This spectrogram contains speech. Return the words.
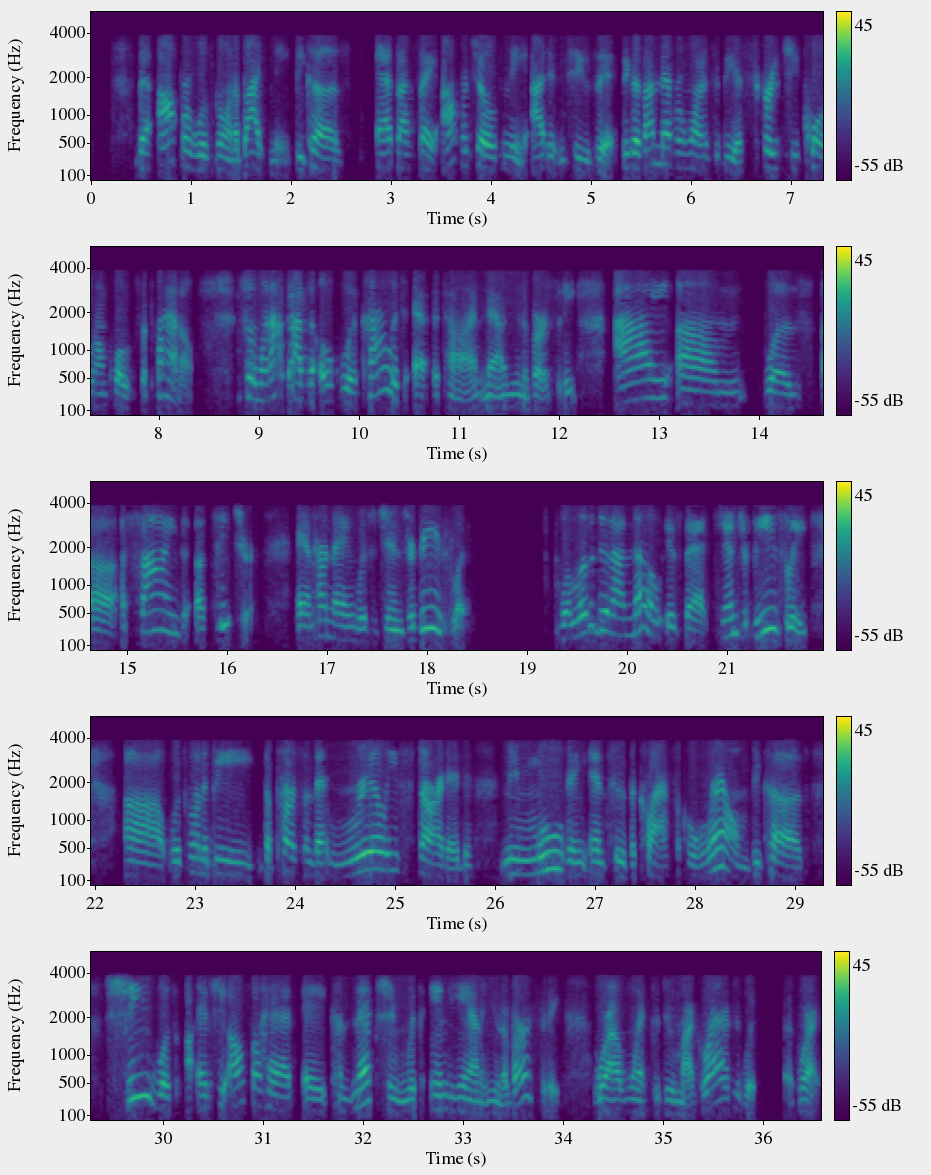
that opera was going to bite me because as I say, opera chose me. I didn't choose it because I never wanted to be a screechy quote unquote soprano. So when I got to Oakwood College at the time, now university, I um was uh assigned a teacher and her name was Ginger Beasley. Well, little did I know is that Ginger Beasley uh, was going to be the person that really started me moving into the classical realm because she was, and she also had a connection with Indiana University, where I went to do my graduate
